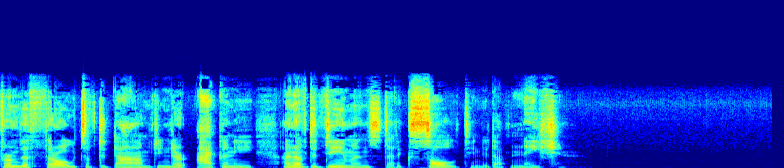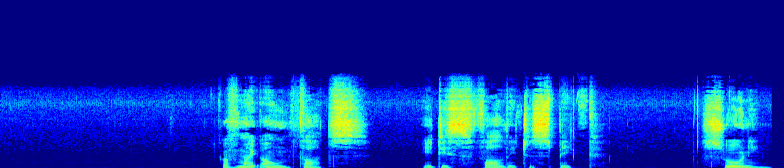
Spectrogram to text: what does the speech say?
from the throats of the damned in their agony and of the demons that exult in the damnation. Of my own thoughts it is folly to speak. Swooning,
